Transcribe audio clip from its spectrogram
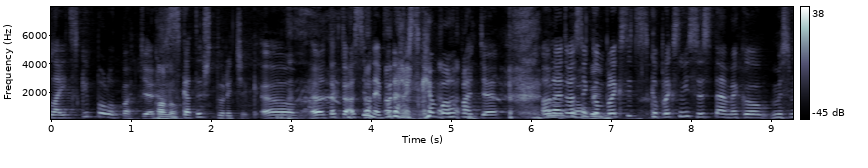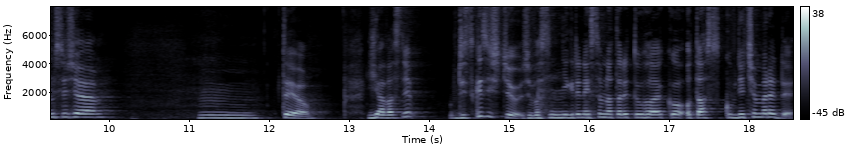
Lajcky polopatě ano. z kateř Turiček. Uh, uh, tak to asi nebude lajské polopatě. Ono no, je to vlastně komplexní, komplexní systém. Jako, myslím si, že hmm, Ty jo. Já vlastně vždycky zjišťuju, že vlastně nikdy nejsem na tady tuhle jako otázku v něčem ready.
